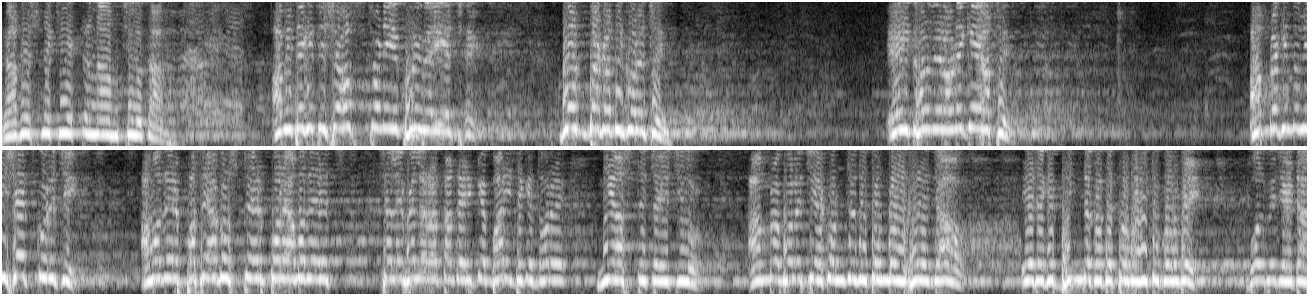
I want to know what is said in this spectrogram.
রাজেশ নাকি একটা নাম ছিল তার। আমি দেখেছি সে অস্ত্র নিয়ে ঘুরে বেরিয়েছে ভোট ডাকাতি করেছে। এই ধরনের অনেকে আছে। আমরা কিন্তু নিষেধ করেছি। আমাদের পাঁচই আগস্টের পরে আমাদের ছেলেফেলেরা তাদেরকে বাড়ি থেকে ধরে নিয়ে আসতে চেয়েছিল। আমরা বলেছি, এখন যদি তোমরা ওখানে যাও, এটাকে ভিন্ন খাতে প্রবাহিত করবে। বলবে যে, এটা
